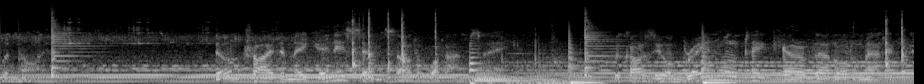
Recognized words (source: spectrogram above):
Noise. Don't try to make any sense out of what I'm saying, because your brain will take care of that automatically.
